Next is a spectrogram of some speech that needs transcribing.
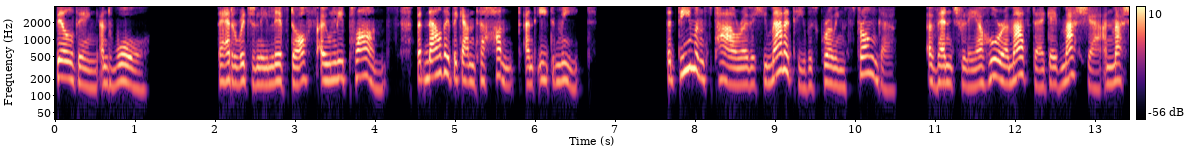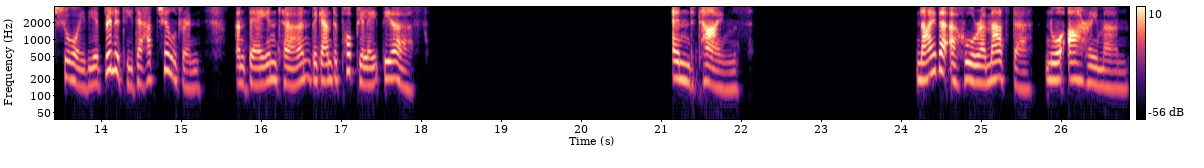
building, and war. They had originally lived off only plants, but now they began to hunt and eat meat. The demon's power over humanity was growing stronger. Eventually, Ahura Mazda gave Mashya and Mashoi the ability to have children, and they in turn began to populate the earth. End Times Neither Ahura Mazda nor Ahriman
